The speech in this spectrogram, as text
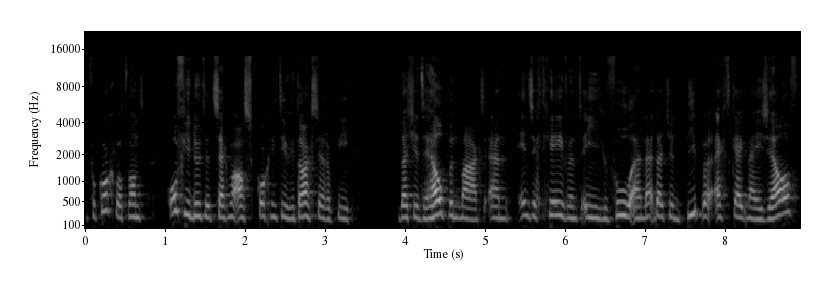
verkocht wordt. Want of je doet het zeg maar als cognitieve gedragstherapie dat je het helpend maakt en inzichtgevend in je gevoel en dat je dieper echt kijkt naar jezelf.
